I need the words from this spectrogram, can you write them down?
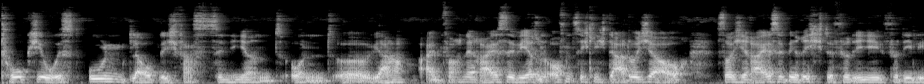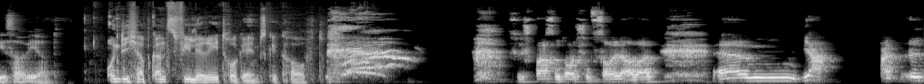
Tokio ist unglaublich faszinierend und äh, ja, einfach eine Reise wert und offensichtlich dadurch ja auch solche Reiseberichte für die, für die Leser wert. Und ich habe ganz viele Retro-Games gekauft. Viel Spaß im deutschen Zoll, aber ähm, ja, äh,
